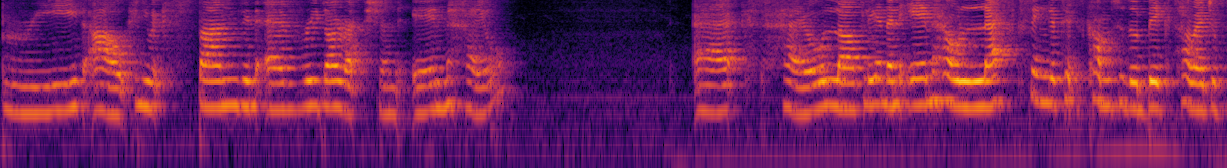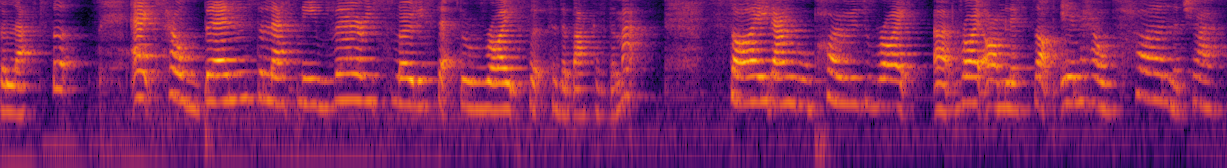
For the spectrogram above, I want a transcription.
Breathe out. Can you expand in every direction? Inhale. Exhale, lovely. And then inhale, left fingertips come to the big toe edge of the left foot. Exhale, bend the left knee, very slowly step the right foot to the back of the mat. Side angle pose, right, uh, right arm lifts up. Inhale, turn the chest.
